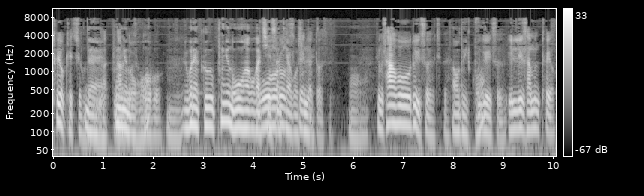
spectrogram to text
퇴역했죠. 네. 풍륜 5호. 5호. 음, 이번에 그 풍륜 5호하고 같이 산티아고 스페인 갔다 왔어요. 어. 지금 4호도 있어요, 집에. 4호도 있고. 두개 있어요. 1, 2, 3은 퇴역.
